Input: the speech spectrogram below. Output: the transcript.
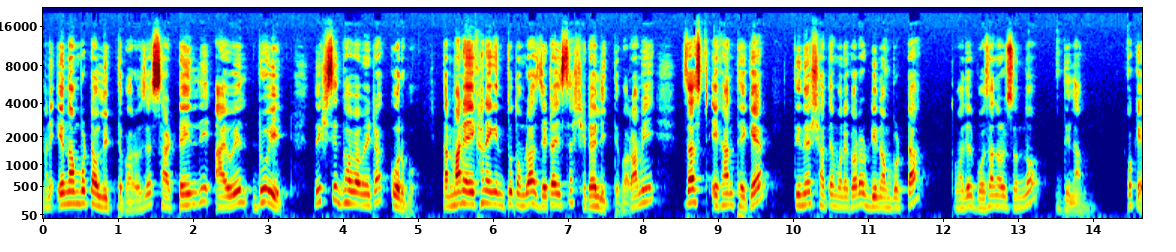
মানে এ নম্বরটাও লিখতে পারো যে certainly I will do it নিশ্চিতভাবে আমি এটা করব। তার মানে এখানে কিন্তু তোমরা যেটা ইচ্ছা সেটাই লিখতে পারো। আমি জাস্ট এখান থেকে তিনের সাথে মনে করো ডি নম্বরটা তোমাদের বোঝানোর জন্য দিলাম। ওকে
